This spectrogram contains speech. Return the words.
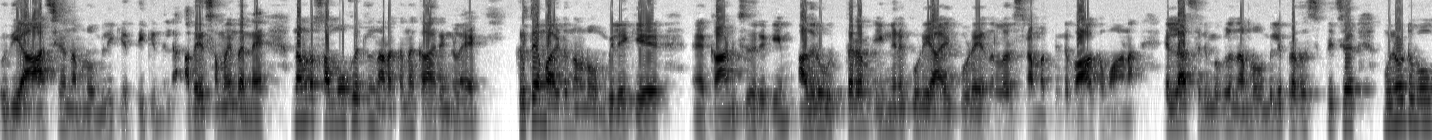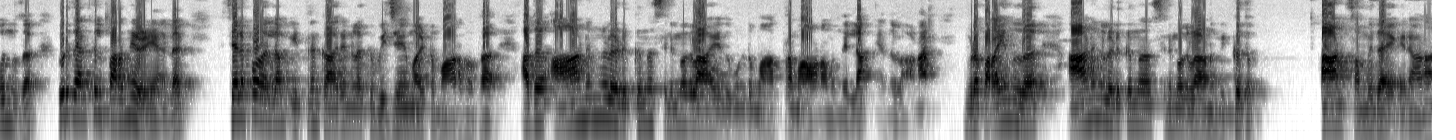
പുതിയ ആശയം നമ്മുടെ മുമ്പിലേക്ക് എത്തിക്കുന്നില്ല. അതേസമയം തന്നെ നമ്മുടെ സമൂഹത്തിൽ നടക്കുന്ന കാര്യങ്ങളെ കൃത്യമായിട്ട് നമ്മുടെ മുമ്പിലേക്ക് കാണിച്ചു തരികയും അതിന് ഉത്തരം ഇങ്ങനെ കൂടി ആയിക്കൂടെ എന്നുള്ള ഒരു ശ്രമത്തിന്റെ ഭാഗമാണ് എല്ലാ സിനിമകളും നമ്മുടെ മുമ്പിൽ പ്രദർശിപ്പിച്ച് മുന്നോട്ട് പോകുന്നത്. ഒരു തരത്തിൽ പറഞ്ഞു കഴിഞ്ഞാൽ ചിലപ്പോഴെല്ലാം ഇത്തരം കാര്യങ്ങളൊക്കെ വിജയമായിട്ട് മാറുന്നത് അത് ആണുങ്ങൾ എടുക്കുന്ന സിനിമകളായതുകൊണ്ട് മാത്രമാവണമെന്നില്ല എന്നുള്ളതാണ്. ഇവിടെ പറയുന്നത് ആണുങ്ങൾ എടുക്കുന്ന സിനിമകളാണ് മിക്കതും. ആൺ സംവിധായകനാണ്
